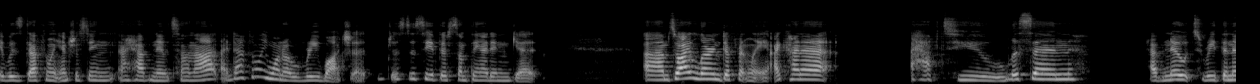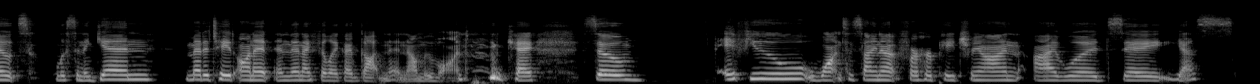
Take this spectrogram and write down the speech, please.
It was definitely interesting. I have notes on that. I definitely want to rewatch it just to see if there's something I didn't get. Um, so I learned differently. I kind of have to listen, have notes, read the notes, listen again, meditate on it, and then I feel like I've gotten it and I'll move on. okay. So if you want to sign up for her Patreon, I would say yes.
